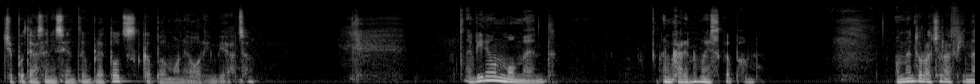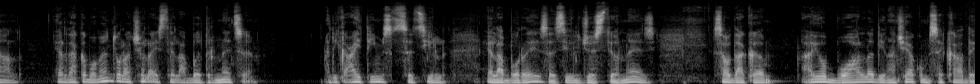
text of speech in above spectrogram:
ce putea să ni se întâmple, toți scăpăm uneori în viață, vine un moment în care nu mai scăpăm. Momentul acela final. Iar dacă momentul acela este la bătrânețe, adică ai timp să ți-l elaborezi, să ți-l gestionezi, sau dacă ai o boală din aceea cum se cade,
